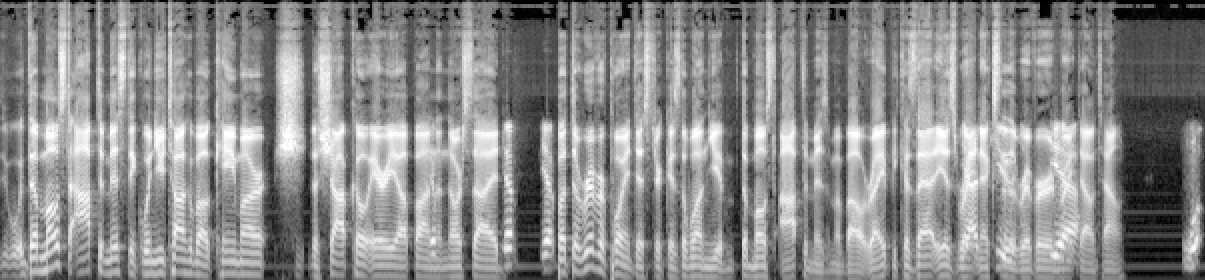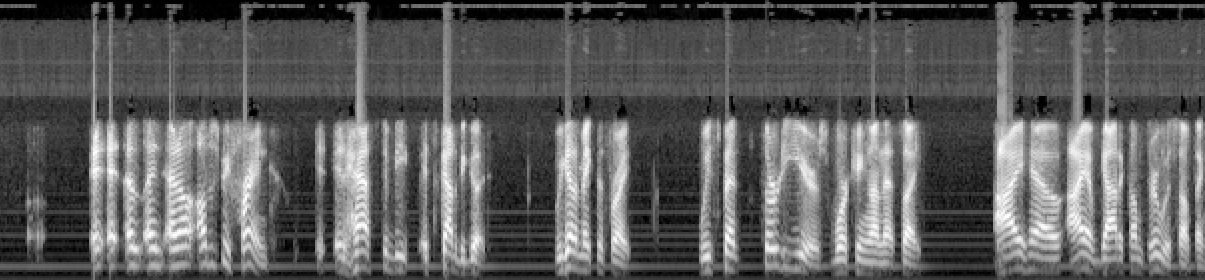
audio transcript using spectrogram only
the most optimistic when you talk about Kmart, sh- the Shopko area up on Yep. the north side. Yep, yep. But the River Point district is the one you have the most optimism about, right? Because that is right Yeah, next to the river and Yeah. right downtown. Well, and, and, and I'll, I'll just be frank. It, it has to be. It's got to be good. We got to make this right. We spent 30 years working on that site. I have. I have got to come through with something.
